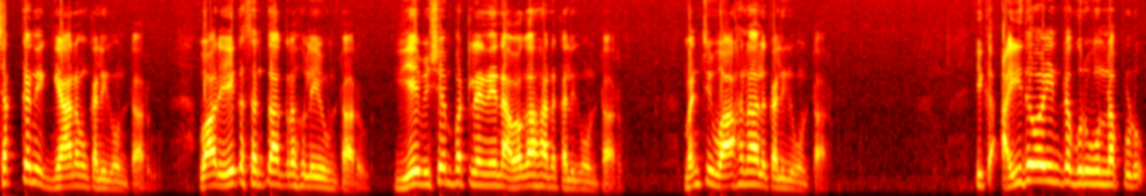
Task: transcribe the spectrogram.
చక్కని జ్ఞానం కలిగి ఉంటారు. వారు ఏక సంతాగ్రహులై ఉంటారు. ఏ విషయం పట్లనైనా అవగాహన కలిగి ఉంటారు. మంచి వాహనాలు కలిగి ఉంటారు. ఇక ఐదవ ఇంట్లో గురువు ఉన్నప్పుడు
